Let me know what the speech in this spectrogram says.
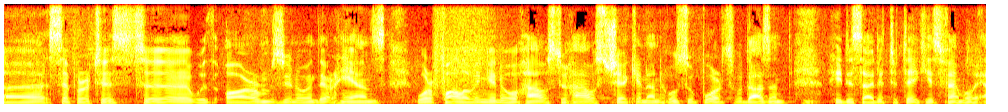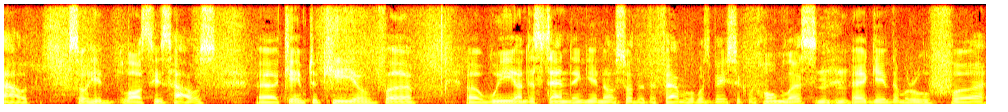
Uh, separatists uh, with arms, you know, in their hands were following, you know, house to house, checking on who supports, who doesn't. He decided to take his family out. So he lost his house, uh, came to Kiev. Uh, we understanding, you know, so that the family was basically homeless, uh, gave them a roof, uh,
